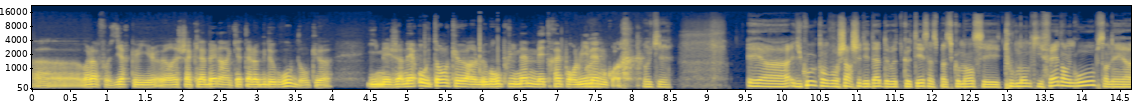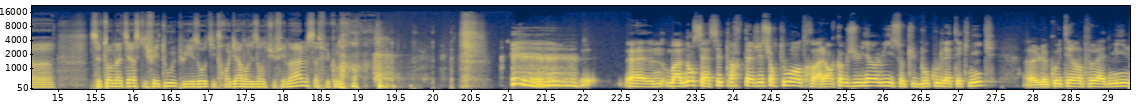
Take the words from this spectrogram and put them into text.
Voilà, faut se dire que chaque label a un catalogue de groupes, donc il met jamais autant que hein, le groupe lui-même mettrait pour lui-même, quoi. Ok. Euh, et, du coup, quand vous recherchez des dates de votre côté, ça se passe comment? C'est tout le monde qui fait dans le groupe? Est, euh, C'est toi, Mathias, qui fait tout, et puis les autres, ils te regardent en disant que tu fais mal? Ça se fait comment? Euh, bah Non, c'est assez partagé, surtout entre. Alors, comme Julien, lui, il s'occupe beaucoup de la technique. Le côté un peu admin,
